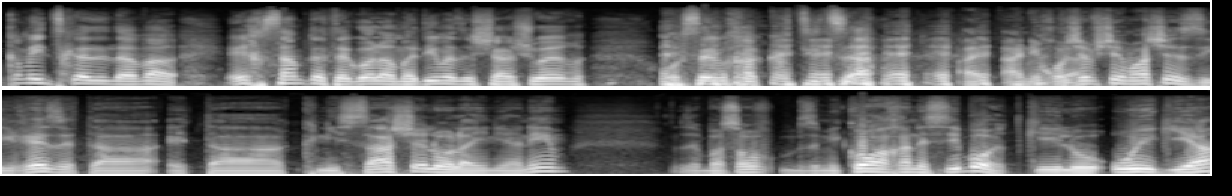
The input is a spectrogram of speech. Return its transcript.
מחמיץ כזה דבר? איך שמת את הגול המדהים הזה שהשוער עושה לך קציצה? אני- חושב שמה שזירז את הכניסה שלו לעניינים, זה בסוף, זה מכורח הנסיבות. כאילו, הוא הגיע,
